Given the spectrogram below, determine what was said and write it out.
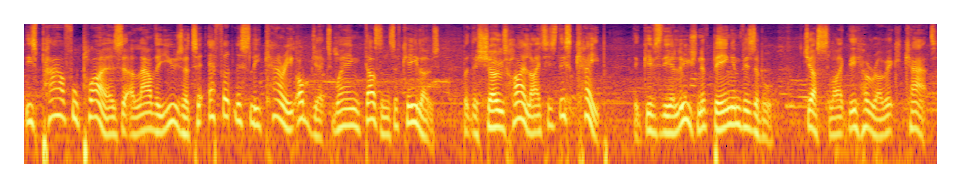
these powerful pliers that allow the user to effortlessly carry objects weighing dozens of kilos. But the show's highlight is this cape that gives the illusion of being invisible, just like the heroic cat.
